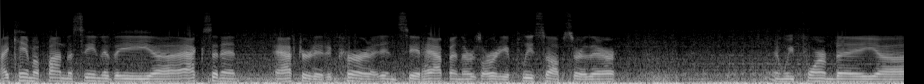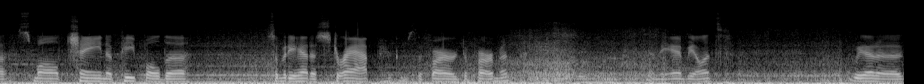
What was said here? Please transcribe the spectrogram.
I came upon the scene of the uh, accident after it had occurred. I didn't see it happen. There was already a police officer there. And we formed a uh, small chain of people to... Somebody had a strap. Here comes the fire department and the ambulance. We had a,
